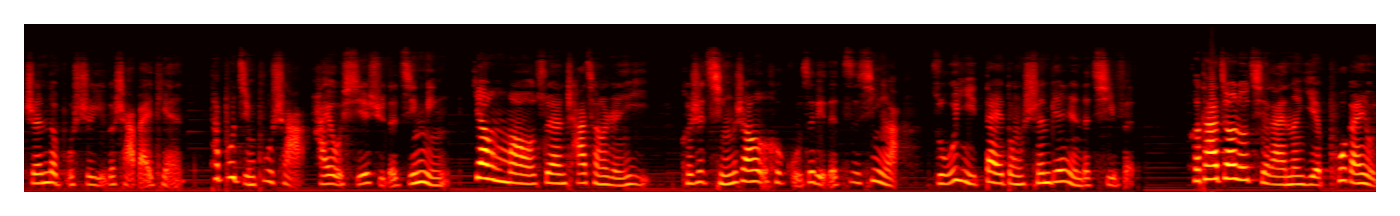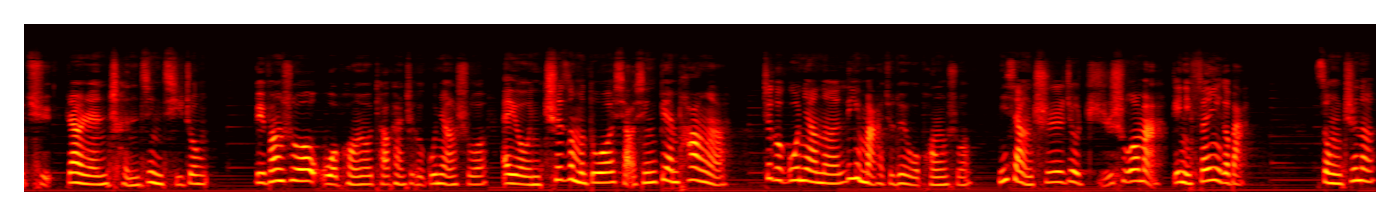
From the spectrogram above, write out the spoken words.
真的不是一个傻白甜。她不仅不傻，还有些许的精明。样貌虽然差强人意，可是情商和骨子里的自信啊，足以带动身边人的气氛。和她交流起来呢，也颇感有趣，让人沉浸其中。比方说，我朋友调侃这个姑娘说：“哎呦，你吃这么多，小心变胖啊！”这个姑娘呢，立马就对我朋友说：“你想吃就直说嘛，给你分一个吧。”总之呢，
